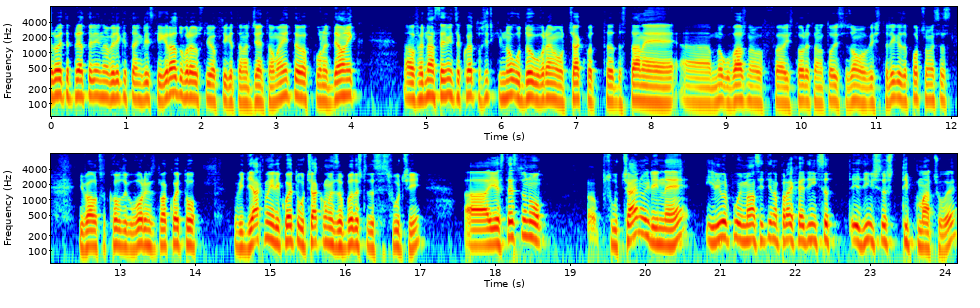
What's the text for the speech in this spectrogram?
Здравейте, приятели на Великата английска игра. Добре дошли в Лигата на джентълмените. В понеделник, в една седмица, която всички много дълго време очакват да стане много важна в историята на този сезон в Висшата лига, започваме с Ивайло Цветков да говорим за това, което видяхме или което очакваме за бъдеще да се случи. И естествено, случайно или не, и Ливърпул и Ман Сити направиха един и, съд, един и същ тип матчове.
